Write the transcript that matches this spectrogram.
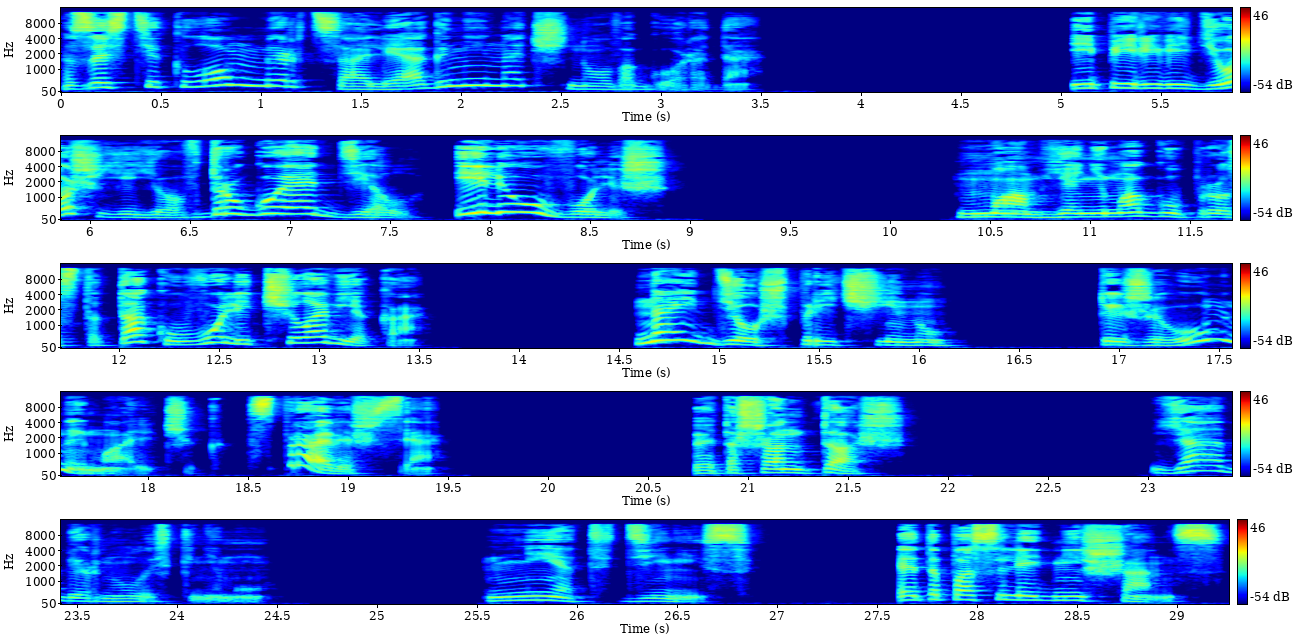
За стеклом мерцали огни ночного города. И переведешь ее в другой отдел или уволишь. Мам, я не могу просто так уволить человека. Найдешь причину. Ты же умный мальчик, справишься. Это шантаж. Я обернулась к нему. Нет, Денис, это последний шанс.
